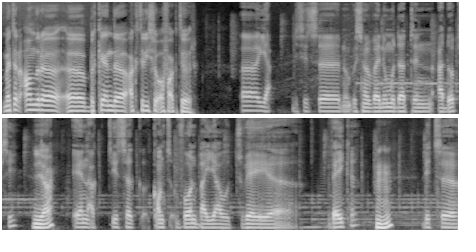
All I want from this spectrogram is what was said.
met een andere eh, bekende actrice of acteur. Ja, dit is, eh, wij noemen dat een adoptie. Ja? Een actrice komt woont bij jou twee weken. Mhm. Dit, eh,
